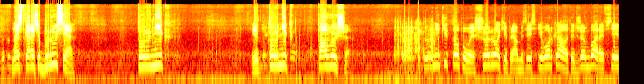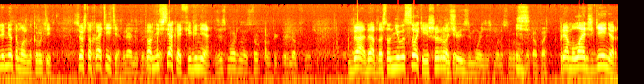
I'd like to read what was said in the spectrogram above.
Ну Значит, короче, брусья, турник и турник повыше. Турники топовые, широкие, прям здесь и воркаут, и джембар, и все элементы можно крутить. Все, что хотите. реально тут Вам не всякая фигня. Здесь можно столько крутых перелетов ночью. Да, да, потому что он невысокий и широкий. Еще и зимой здесь можно сугроб И- накопать. Прям laché gainer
